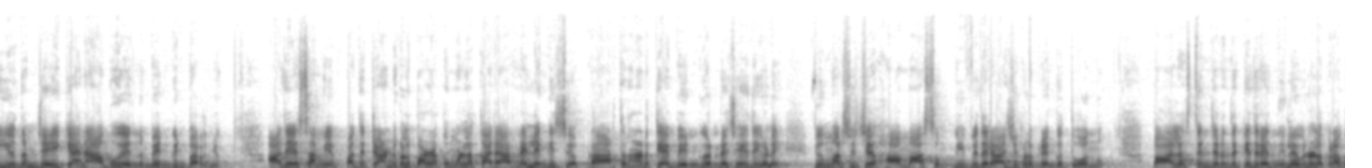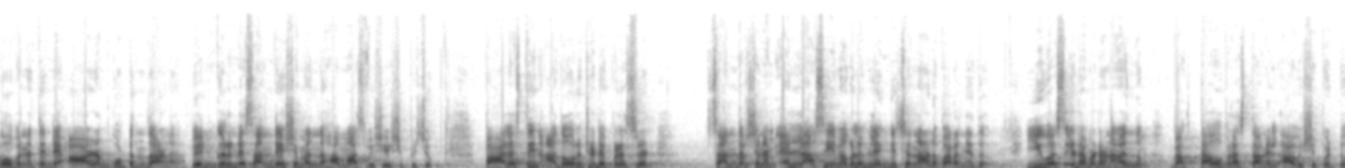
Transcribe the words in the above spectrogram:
ഈ യുദ്ധം ജയിക്കാനാകൂ എന്നും ബെൻഗിൻ പറഞ്ഞു. അതേസമയം പതിറ്റാണ്ടുകൾ പഴക്കമുള്ള കരാറിനെ ലംഘിച്ച് പ്രാർത്ഥന നടത്തിയ ബെൻഗുറിന്റെ ചെയ്തികളെ വിമർശിച്ച് ഹമാസും വിവിധ രാജ്യങ്ങളും രംഗത്തു വന്നു. പാലസ്തീൻ ജനതയ്ക്കെതിരെ നിലവിലുള്ള പ്രകോപനത്തിന്റെ ആഴം കൂട്ടുന്നതാണ് ബെൻഗുറിന്റെ സന്ദേശമെന്ന് ഹമാസ് വിശേഷിപ്പിച്ചു. പാലസ്തീൻ അതോറിറ്റിയുടെ പ്രസിഡന്റ് സന്ദർശനം എല്ലാ സീമകളും ലംഘിച്ചെന്നാണ് പറഞ്ഞത്. യു എസ് ഇടപെടണമെന്നും വക്താവ് പ്രസ്താവനയിൽ ആവശ്യപ്പെട്ടു.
